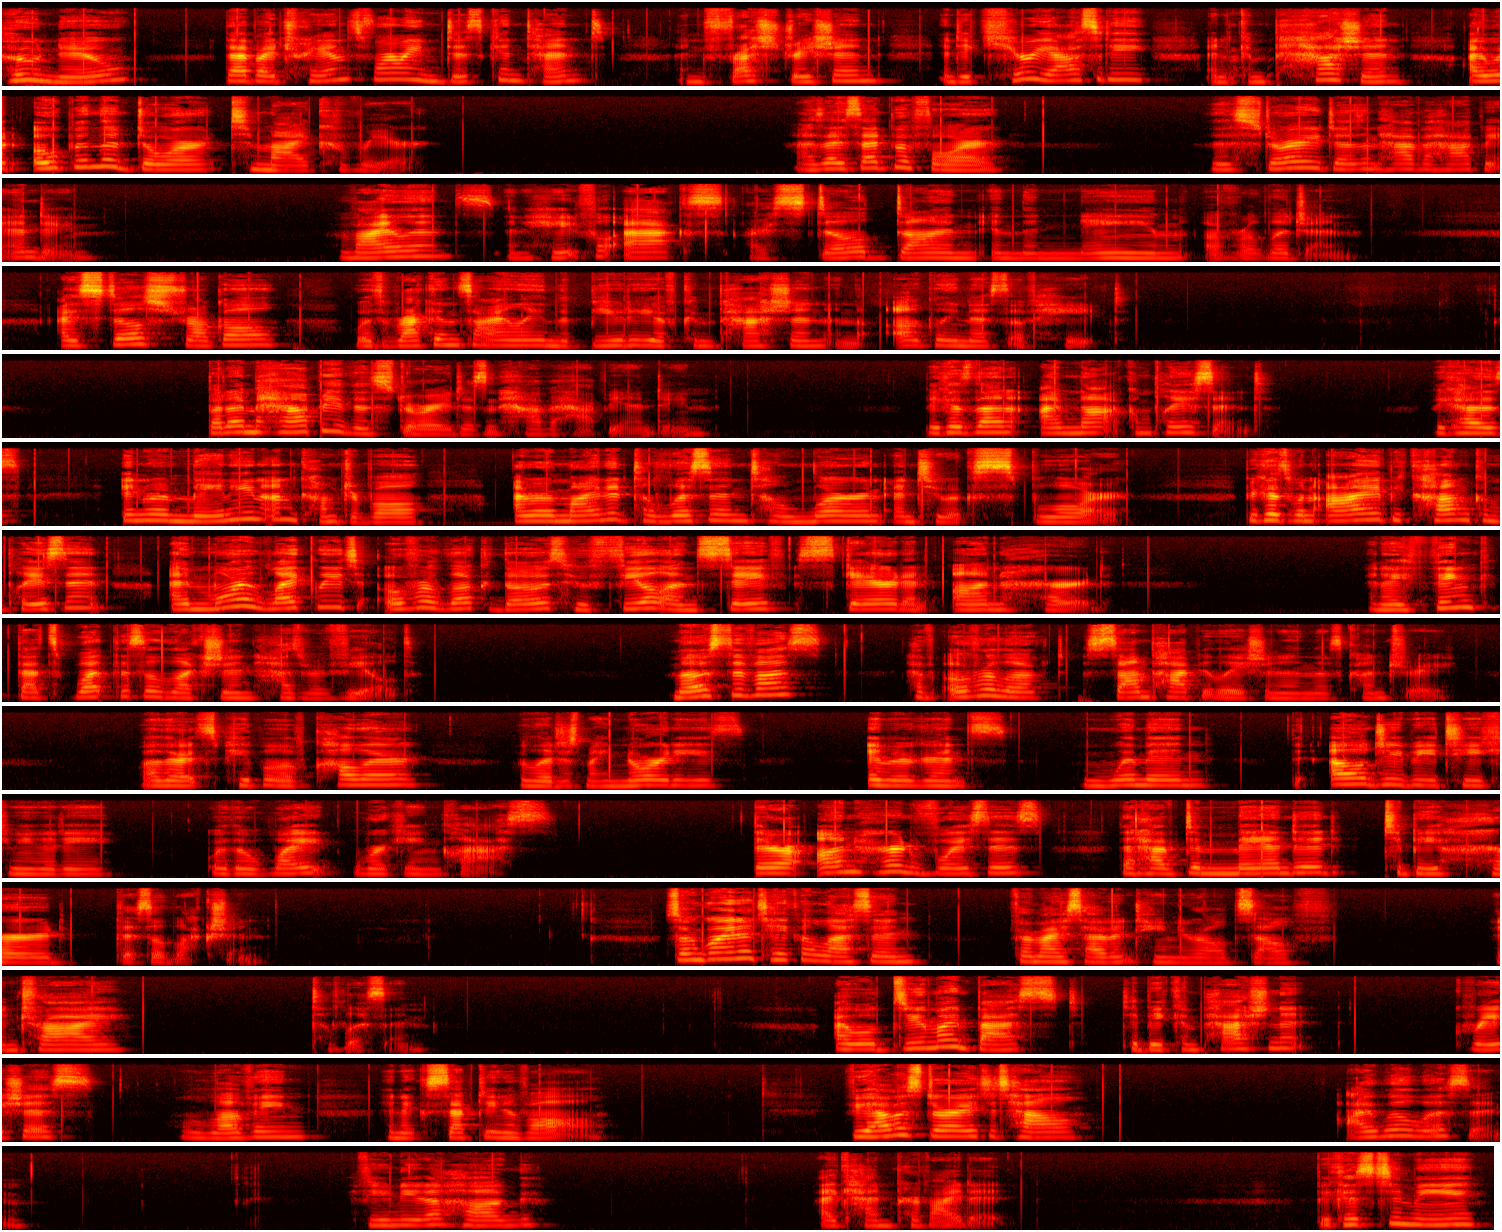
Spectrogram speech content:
Who knew that by transforming discontent and frustration into curiosity and compassion, I would open the door to my career? As I said before, this story doesn't have a happy ending. Violence and hateful acts are still done in the name of religion. I still struggle with reconciling the beauty of compassion and the ugliness of hate. But I'm happy this story doesn't have a happy ending. Because then I'm not complacent. Because in remaining uncomfortable, I'm reminded to listen, to learn, and to explore. Because when I become complacent, I'm more likely to overlook those who feel unsafe, scared, and unheard. And I think that's what this election has revealed. Most of us have overlooked some population in this country, whether it's people of color, religious minorities, immigrants, women, the LGBT community, or the white working class. There are unheard voices that have demanded to be heard this election. So I'm going to take a lesson from my 17 year old self and try to listen. I will do my best to be compassionate, gracious, loving, and accepting of all. If you have a story to tell, I will listen. If you need a hug, I can provide it. Because to me,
